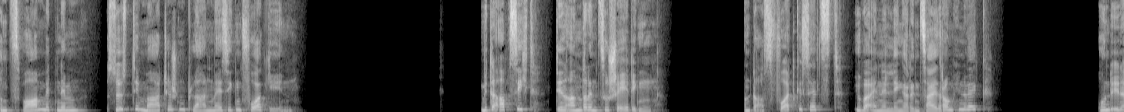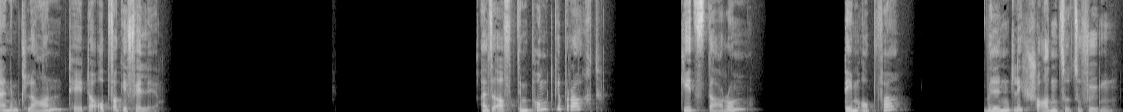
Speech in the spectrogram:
Und zwar mit einem systematischen, planmäßigen Vorgehen mit der Absicht, den anderen zu schädigen. Und das fortgesetzt über einen längeren Zeitraum hinweg und in einem klaren Täter-Opfer-Gefälle. Also auf den Punkt gebracht geht es darum, dem Opfer willentlich Schaden zuzufügen.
